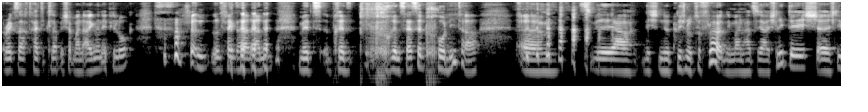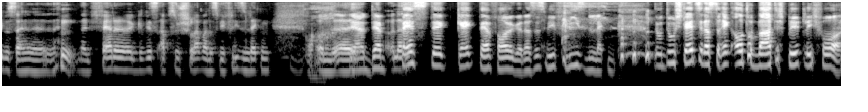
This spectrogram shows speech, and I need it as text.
Rick sagt halt die Klappe, ich habe meinen eigenen Epilog und, und fängt halt an mit Prin Prinzessin Pronita. Ähm, es will ja nicht, nur- nicht nur zu flirten, die meinen halt so, ja, ich liebe dich, äh, ich liebe es, deine, dein Pferdegewiss abzuschlappern, das ist wie Fliesenlecken. und, äh, Der, der und dann- beste Gag der Folge. Das ist wie Fliesenlecken. du, du stellst dir das direkt automatisch bildlich vor.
